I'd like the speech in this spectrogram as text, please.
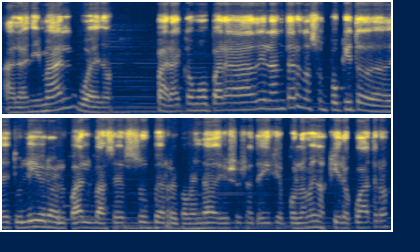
al animal. Bueno, para como para adelantarnos un poquito de, tu libro, el cual va a ser súper recomendado, y yo ya te dije, por lo menos quiero cuatro,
